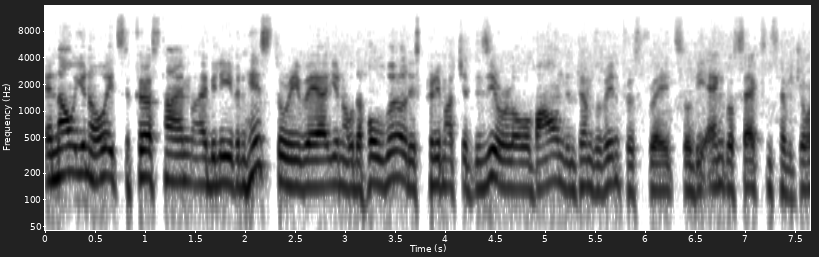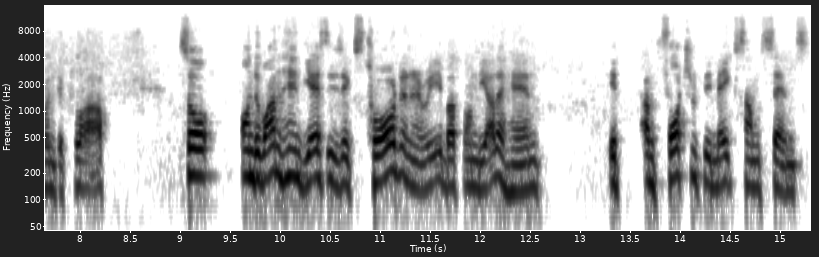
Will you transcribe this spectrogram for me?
and now you know it's the first time i believe in history where you know the whole world is pretty much at the zero lower bound in terms of interest rates. So the anglo-saxons have joined the club. So on the one hand yes it's extraordinary but on the other hand it unfortunately makes some sense.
